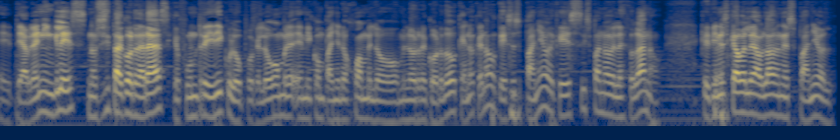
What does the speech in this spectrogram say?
eh, te hablé en inglés, no sé si te acordarás, que fue un ridículo, porque luego mi compañero Juan me lo, me lo, recordó, que no, que no, que es español, que es hispano-venezolano, que tienes que haberle hablado en español.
